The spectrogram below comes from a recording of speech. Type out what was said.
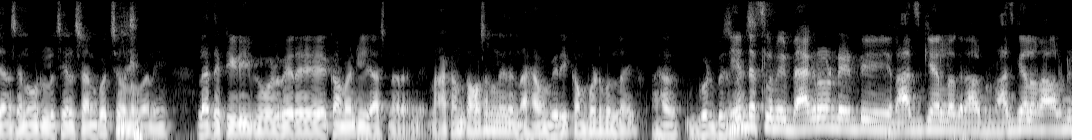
జనసేన ఓట్లు చేల్చడానికి వచ్చావు నువ్వు అని. లేకపోతే టీడీపీ వాళ్ళు వేరే కామెంట్లు చేస్తున్నారండి. నాకు అంత అవసరం లేదండి. I have very comfortable life I have good ఏంటి బిజినెస్ అసలు మీ బ్యాక్గ్రౌండ్ ఏంటి? రాజకీయాల్లోకి రావాలి. రాజకీయాల్లో రావాలంటే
